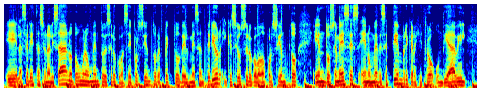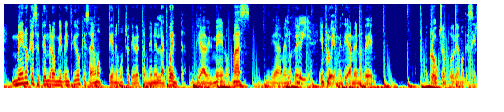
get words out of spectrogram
Eh, la serie estacionalizada notó un aumento de 0,6% respecto del mes anterior y creció 0,2% en 12 meses en un mes de septiembre que registró un día hábil menos que septiembre de 2022, que sabemos tiene mucho que ver también en la cuenta. Un día hábil menos, más, un día menos de... Influye. Influye, un día menos de producción, podríamos decir.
